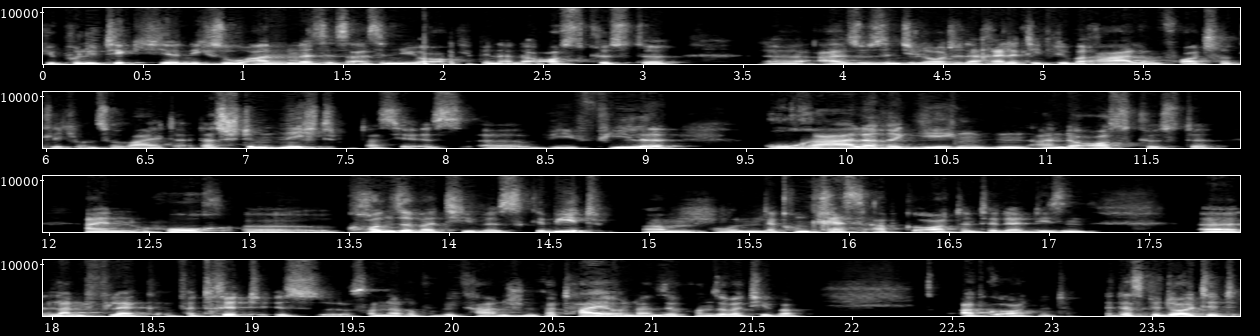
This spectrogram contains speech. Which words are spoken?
die Politik hier nicht so anders ist als in New York. Ich bin an der Ostküste, äh, also sind die Leute da relativ liberal und fortschrittlich und so weiter. Das stimmt nicht. Das hier ist äh, wie viele ruralere Gegenden an der Ostküste ein hoch äh, Gebiet. Ähm, und der Kongressabgeordnete, der diesen äh, Landfleck vertritt, ist äh, von der Republikanischen Partei und ein sehr konservativer Abgeordneter. Das bedeutet,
